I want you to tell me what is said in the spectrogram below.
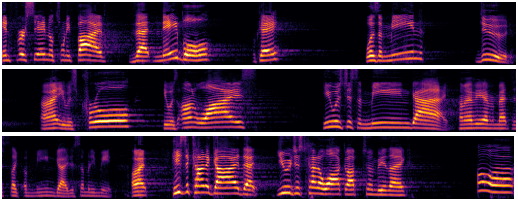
in 1 Samuel 25 that Nabal, okay, was a mean dude. All right, he was cruel, he was unwise, he was just a mean guy. How many of you ever met just like a mean guy, just somebody mean? All right, he's the kind of guy that you would just kind of walk up to him and be like, oh, uh,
